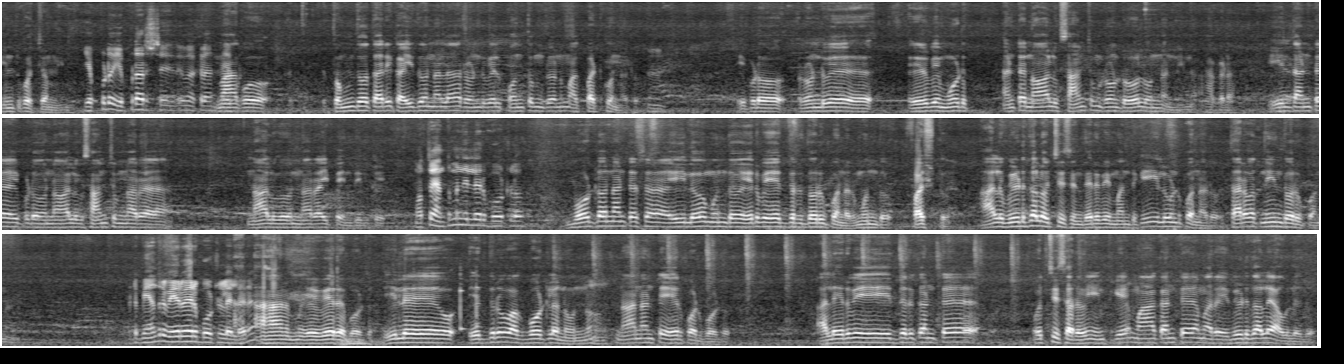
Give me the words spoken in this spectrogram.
ఇంటికి వచ్చాం మేము. ఎప్పుడు ఎప్పుడు అరెస్ట్ అయ్యారు అక్కడ? మాకు తొమ్మిదో తారీఖు ఐదో నెల రెండు వేల పంతొమ్మిదిలో మాకు పట్టుకున్నారు. ఇప్పుడు రెండు వే ఇరవై మూడు అంటే నాలుగు సాంసం రెండు రోజులు ఉన్నాను నేను అక్కడ. వీళ్ళదంటే ఇప్పుడు నాలుగు సాంసంన్నర నాలుగున్నర అయిపోయింది దీనికి. మొత్తం ఎంతమంది వెళ్ళారు బోట్లో? బోట్లోనంటే సార్ వీళ్ళు ముందు ఇరవై ఇద్దరు దొరికిపోయినారు ముందు ఫస్ట్. వాళ్ళు విడుదల వచ్చేసింది ఇరవై మందికి వీళ్ళు ఉండిపోయినారు. తర్వాత నేను దొరికిపోయినాను. అంటే మీ అందరూ వేరు వేరు బోట్లు వెళ్ళారా? వేరే బోట్. వీళ్ళు ఇద్దరు ఒక బోట్లోనే ఉన్నాం. నానంటే ఎయిర్పోర్ట్ బోటు. వాళ్ళు ఇరవై ఇద్దరి కంటే వచ్చేసారు ఇంటికి. మాకంటే మరి విడుదలే అవ్వలేదు.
